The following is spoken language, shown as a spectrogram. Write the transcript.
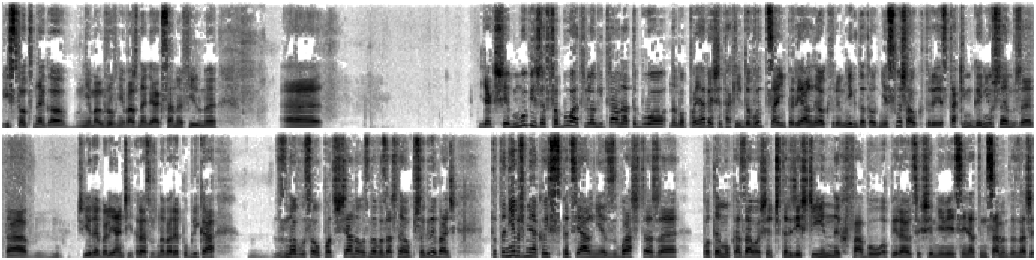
istotnego, niemal równie ważnego jak same filmy. E, jak się mówi, że fabuła trylogii Trauna to było, no bo pojawia się taki dowódca imperialny, o którym nikt dotąd nie słyszał, który jest takim geniuszem, że ta, ci rebelianci, teraz już Nowa Republika, znowu są pod ścianą, znowu zaczynają przegrywać, to to nie brzmi jakoś specjalnie, zwłaszcza, że potem ukazało się 40 innych fabuł opierających się mniej więcej na tym samym. To znaczy,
